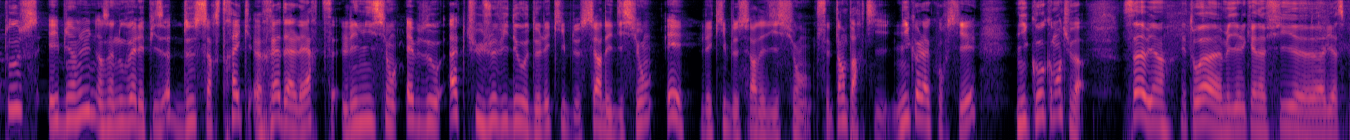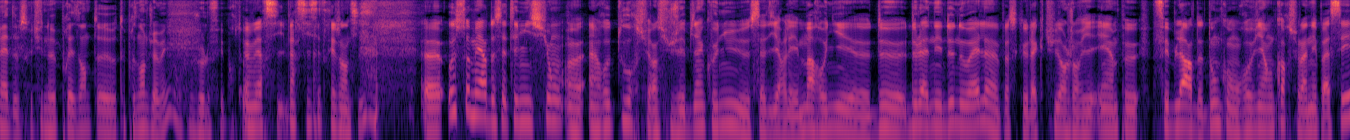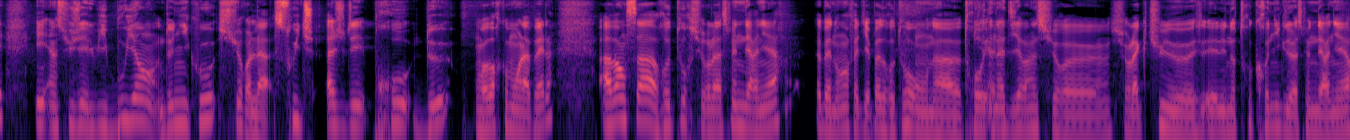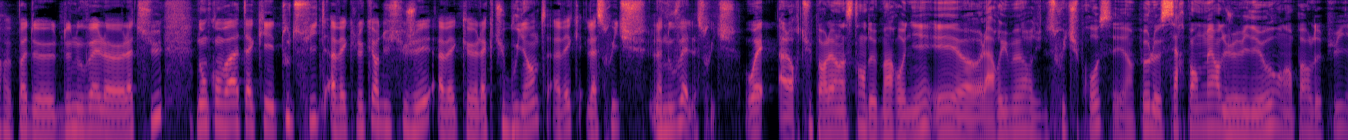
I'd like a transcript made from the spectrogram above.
Bonjour à tous et bienvenue dans un nouvel épisode de Sir Strike Red Alert, l'émission hebdo actu jeux vidéo de l'équipe de Sœur d'édition. Et l'équipe de Sœur d'édition, c'est en partie Nicolas Coursier. Nico, comment tu vas? Ça va bien. Et toi, Mehdi El Kanafi, euh, alias Med, parce que tu ne présentes, euh, te présentes jamais, donc je le fais pour toi. Euh, Merci, merci, c'est très gentil. Euh, au sommaire de cette émission, euh, un retour sur un sujet bien connu, euh, c'est-à-dire les marronniers euh, de, de l'année de Noël, euh, parce que l'actu en janvier est un peu faiblarde, donc on revient encore sur l'année passée. Et un sujet, lui, bouillant de Nico sur la Switch HD Pro 2. On va voir comment on l'appelle. Avant ça, retour sur la semaine dernière. Ben non, en fait, il n'y a pas de retour. On a trop rien à dire hein, sur, euh, sur l'actu euh, et notre chronique de la semaine dernière. Pas de, de nouvelles euh, là-dessus. Donc, on va attaquer tout de suite avec le cœur du sujet, avec euh, l'actu bouillante, avec la Switch, la nouvelle Switch. Ouais, alors tu parlais à l'instant de marronnier et la rumeur d'une Switch Pro, c'est un peu le serpent de mer du jeu vidéo. On en parle depuis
